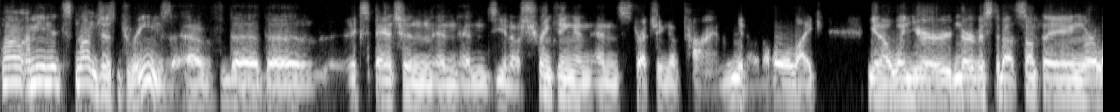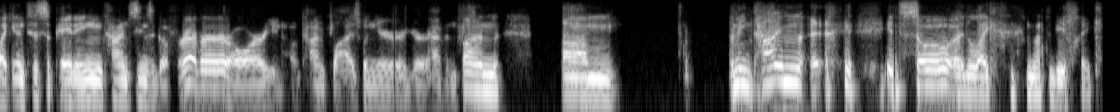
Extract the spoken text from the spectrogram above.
Well, I mean, it's not just dreams that have the the expansion and and you know shrinking and and stretching of time. You know, the whole like you know when you're nervous about something or like anticipating time seems to go forever or you know time flies when you're you're having fun um i mean time it's so like not to be like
